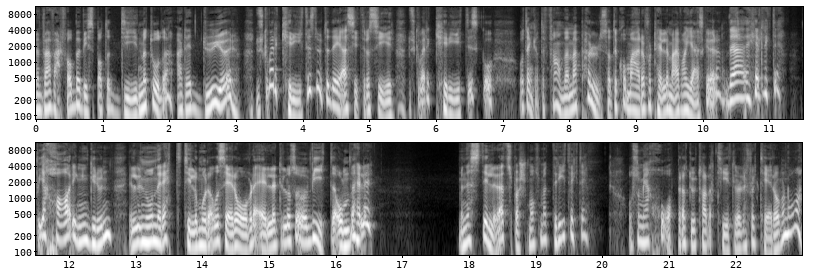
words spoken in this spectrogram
Men vær i hvert fall bevisst på at din metode er det du gjør. Du skal være kritisk til det jeg sitter og sier. Du skal være kritisk og, og tenke at faen, hvem er pølsa til å komme her og fortelle meg hva jeg skal gjøre? Det er helt riktig. For jeg har ingen grunn eller noen rett til å moralisere over det, eller til å vite om det heller. Men jeg stiller deg et spørsmål som er dritviktig, og som jeg håper at du tar deg tid til å reflektere over nå, da.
